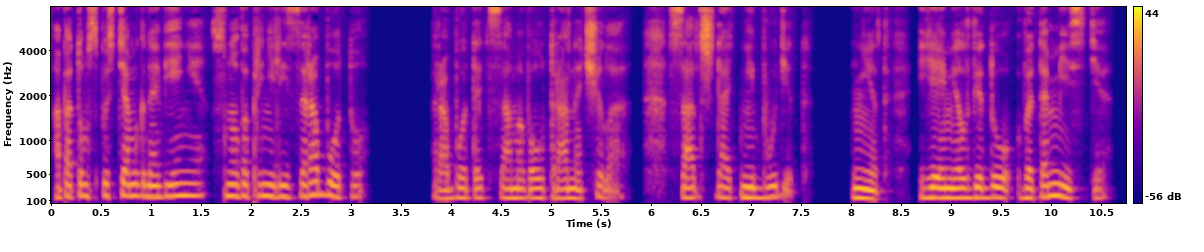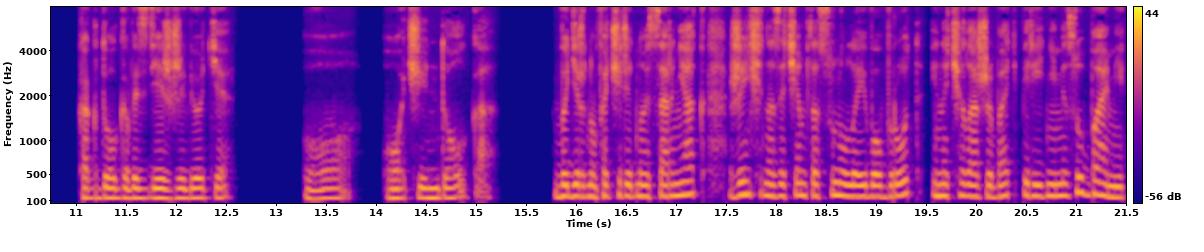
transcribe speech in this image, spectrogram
а потом спустя мгновение снова принялись за работу. Работать с самого утра начала. Сад ждать не будет. Нет, я имел в виду в этом месте. Как долго вы здесь живете? О, очень долго. Выдернув очередной сорняк, женщина зачем-то сунула его в рот и начала жевать передними зубами,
